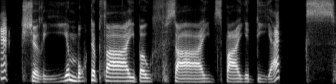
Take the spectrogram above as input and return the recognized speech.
actually multiply both sides by dx.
